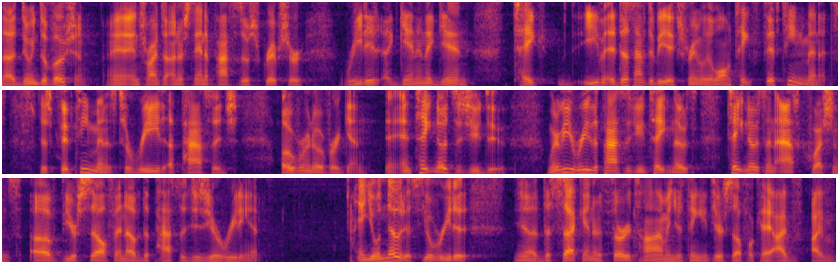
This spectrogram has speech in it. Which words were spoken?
uh, doing devotion and, and, trying to understand a passage of scripture. Read it again and again. Take even it doesn't have to be extremely long. Take 15 minutes, just 15 minutes to read a passage over and over again, and, and take notes as you do. Whenever you read the passage, you take notes. Take notes and ask questions of yourself and of the passages you're reading it. And you'll notice you'll read it you know the second or third time and you're thinking to yourself okay i've i've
